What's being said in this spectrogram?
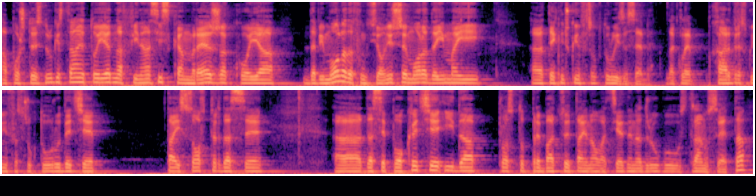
a pošto je s druge strane to jedna finansijska mreža koja da bi mogla da funkcioniše mora da ima i a, tehničku infrastrukturu iza sebe. Dakle, hardversku infrastrukturu gde će taj softver da se a, da se pokreće i da prosto prebacuje taj novac jedne na drugu stranu sveta.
